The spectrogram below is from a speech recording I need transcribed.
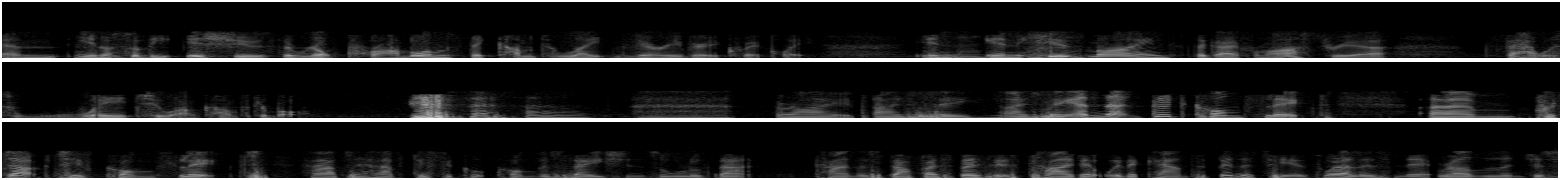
And, you know, Mhm. so the issues, the real problems, they come to light very, very quickly. In, Mhm, in his mhm. mind, the guy from Austria, that was way too uncomfortable. right, I see, I see. And that good conflict, um, productive conflict, how to have difficult conversations, all of that kind of stuff. I suppose it's tied up with accountability as well, isn't it? Rather than just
